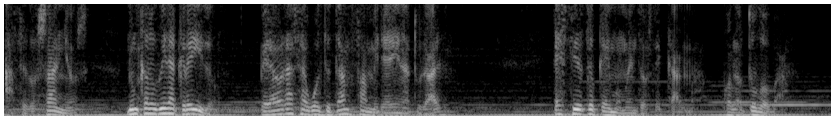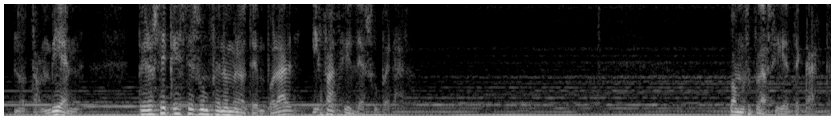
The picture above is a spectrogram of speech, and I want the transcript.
Hace dos años nunca lo hubiera creído, pero ahora se ha vuelto tan familiar y natural es cierto que hay momentos de calma, cuando todo va, no tan bien, pero sé que este es un fenómeno temporal y fácil de superar. Vamos con la siguiente carta.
